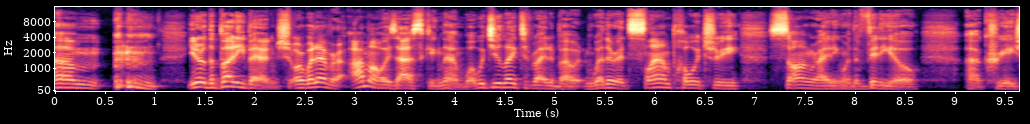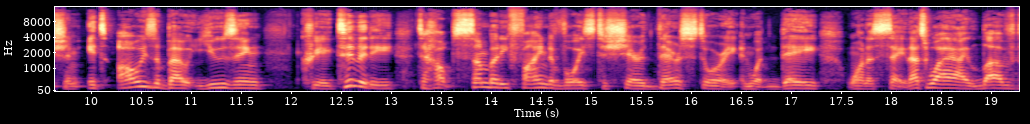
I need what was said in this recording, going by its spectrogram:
um, you know, the buddy bench or whatever. I'm always asking them, what would you like to write about? And whether it's slam poetry, songwriting, or the video uh, creation. It's always about using creativity to help somebody find a voice to share their story and what they want to say. That's why I love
